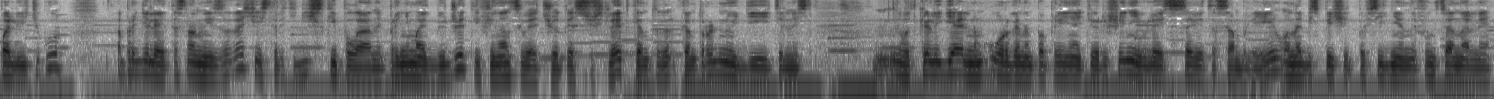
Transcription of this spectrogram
политику, определяет основные задачи и стратегические планы, принимает бюджет и финансовые отчеты, осуществляет контрольную деятельность. Вот коллегиальным органом по принятию решений является Совет Ассамблеи. Он обеспечивает повседневное функциональное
